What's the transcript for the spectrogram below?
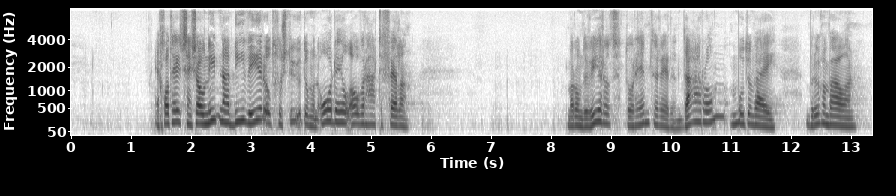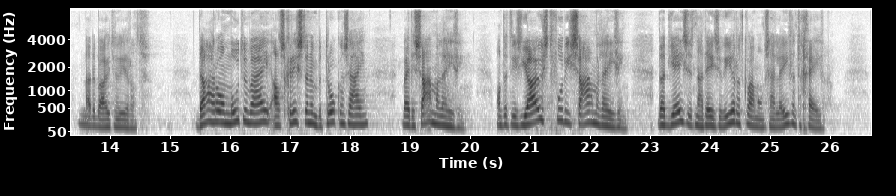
En God heeft zijn zoon niet naar die wereld gestuurd om een oordeel over haar te vellen, maar om de wereld door hem te redden. Daarom moeten wij bruggen bouwen naar de buitenwereld. Daarom moeten wij als christenen betrokken zijn bij de samenleving. Want het is juist voor die samenleving dat Jezus naar deze wereld kwam om zijn leven te geven.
